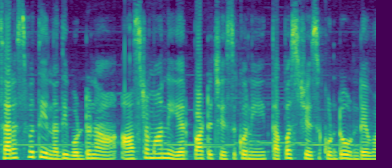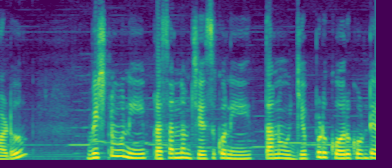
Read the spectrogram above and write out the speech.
సరస్వతి నది ఒడ్డున ఆశ్రమాన్ని ఏర్పాటు చేసుకొని తపస్సు చేసుకుంటూ ఉండేవాడు. విష్ణువుని ప్రసన్నం చేసుకొని తను ఎప్పుడు కోరుకుంటే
